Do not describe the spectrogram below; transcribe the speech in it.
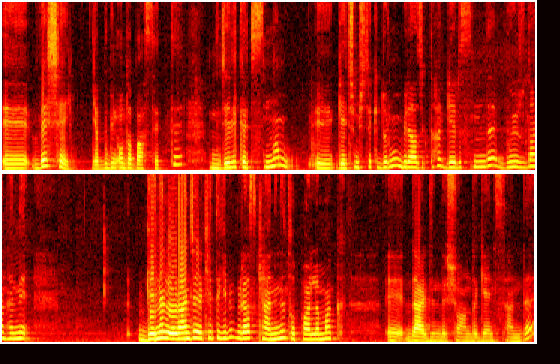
E, ve şey ya bugün o da bahsetti. Nicelik açısından e, geçmişteki durumun birazcık daha gerisinde. Bu yüzden hani genel öğrenci hareketi gibi biraz kendini toparlamak e, derdinde şu anda genç sende.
